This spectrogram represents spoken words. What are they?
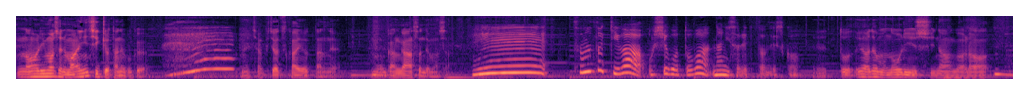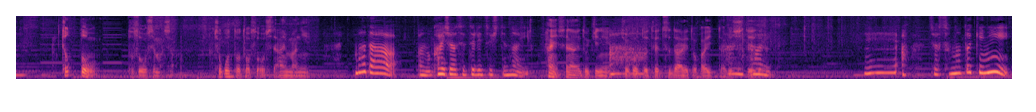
なりましたね。毎日行きよったんで僕。へえめちゃくちゃ使いよったんでもうガンガン遊んでました。へえその時はお仕事は何されてたんですか？えっといやでも乗りしながら、うん、ちょっと塗装してました。ちょこっと塗装して合間に。まだあの会社は設立してない？はいしてない時にちょこっと手伝いとか行ったりして。はい、はい、えー、あじゃあその時に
